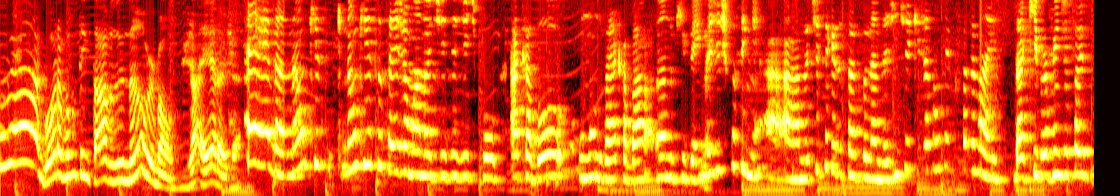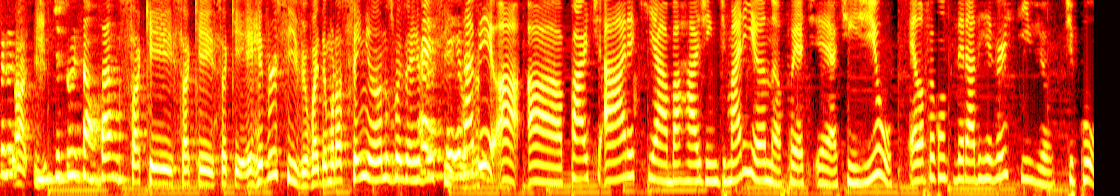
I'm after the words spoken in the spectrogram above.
Ah, agora vamos tentar. Você, Não, irmão, já era já. Pena, não que, não que isso seja uma notícia de tipo, acabou, o mundo vai acabar ano que vem. Mas, tipo assim, a, a notícia que eles estão escondendo da gente é que já não tem o que fazer mais. Daqui pra frente é só destru- Ah, destruição, sabe? Saquei, saquei, saquei. É reversível. Vai demorar 100 anos, mas é reversível. É, né? Sabe a, a parte, a área que a barragem de Mariana foi é, atingiu, ela foi considerada irreversível. Tipo,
